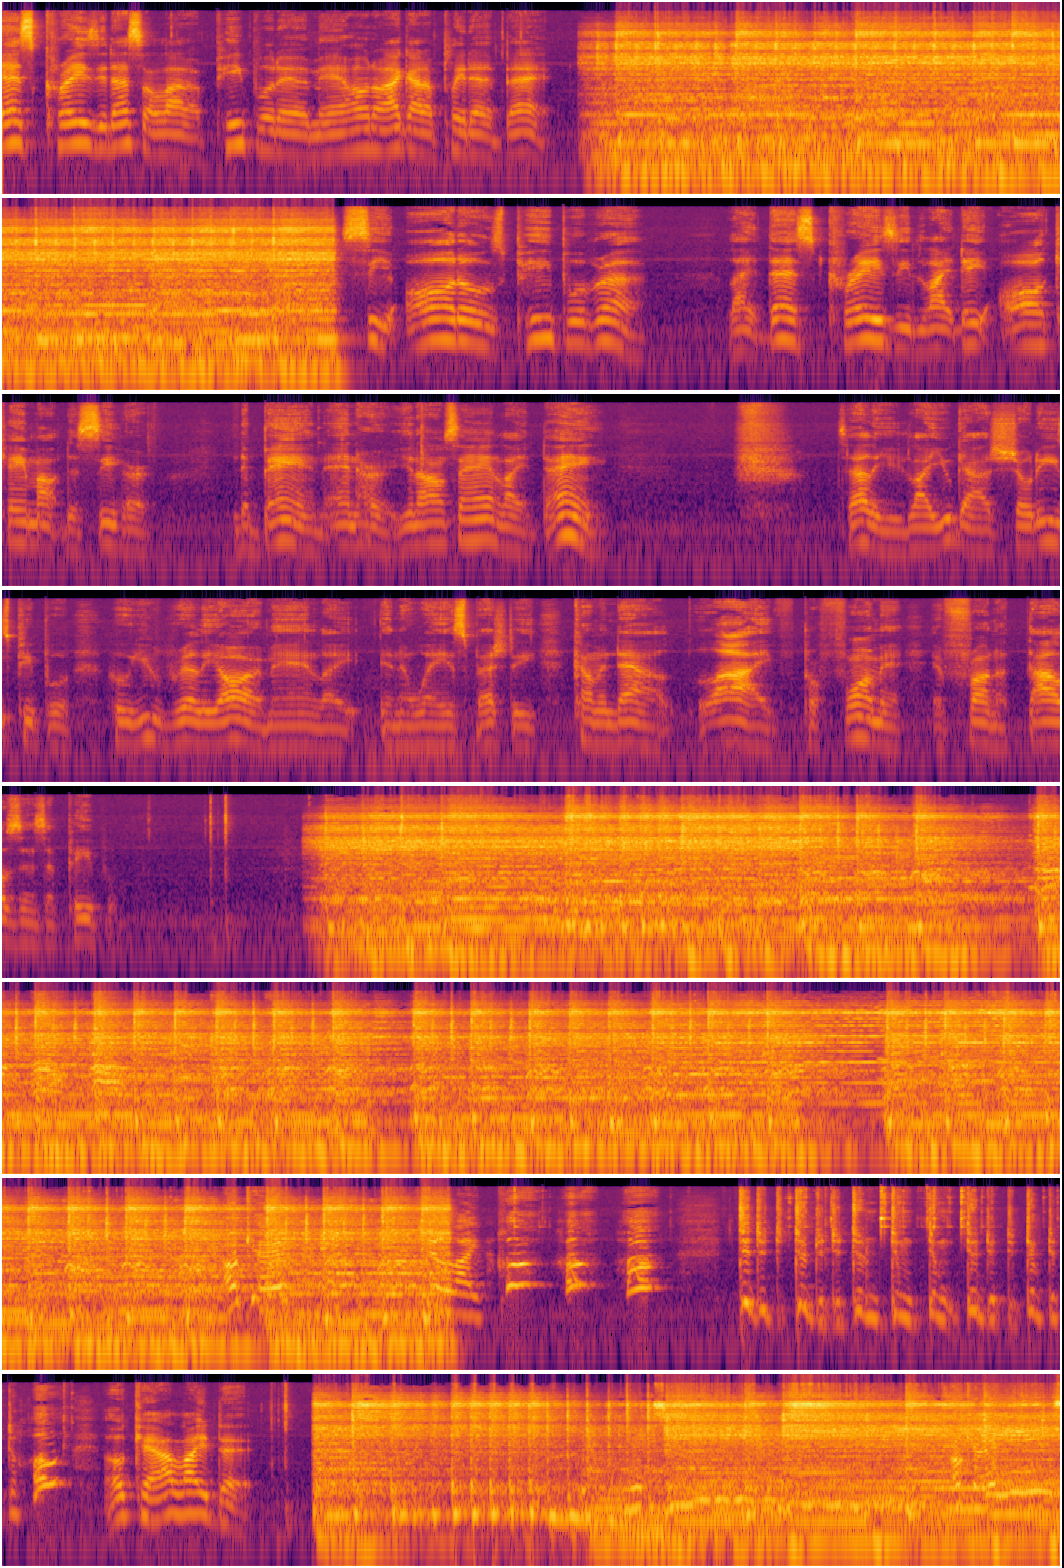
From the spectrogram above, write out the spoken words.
That's crazy. That's a lot of people there, man. Hold on, I gotta play that back. See all those people, bruh. Like that's crazy. Like they all came out to see her, the band and her. You know what I'm saying? Like dang. Telling you, like you guys show these people who you really are, man. Like in a way, especially coming down live, performing in front of thousands of people. Okay, I like that. Okay.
